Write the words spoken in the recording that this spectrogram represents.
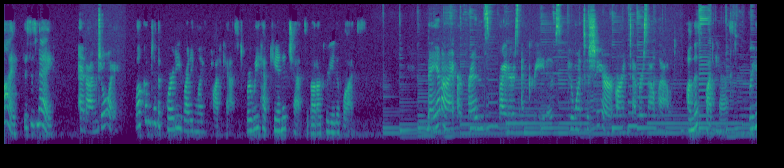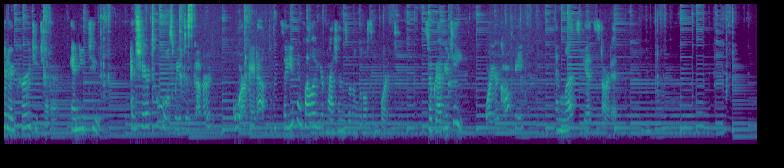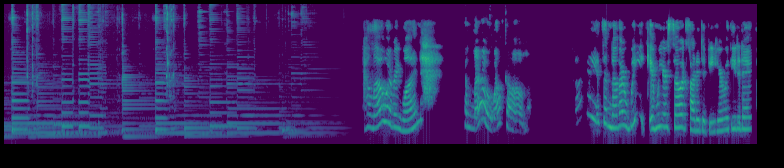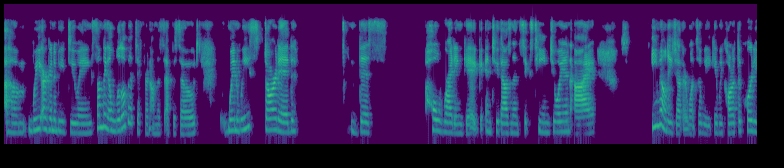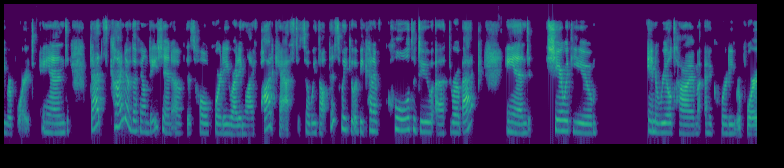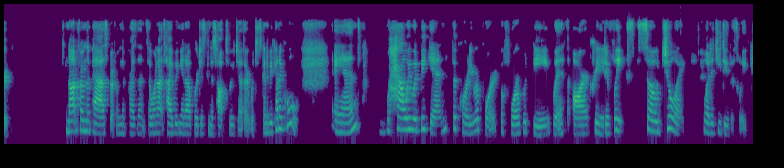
Hi, this is May. And I'm Joy. Welcome to the QWERTY Writing Life podcast, where we have candid chats about our creative lives. May and I are friends, writers, and creatives who want to share our endeavors out loud. On this podcast, we're here to encourage each other, and you too, and share tools we've discovered or made up. So you can follow your passions with a little support. So grab your tea or your coffee and let's get started. Everyone. Hello, welcome. Hi, it's another week, and we are so excited to be here with you today. Um, we are going to be doing something a little bit different on this episode. When we started this whole writing gig in 2016, Joy and I emailed each other once a week and we called it the QWERTY Report. And that's kind of the foundation of this whole QWERTY Writing Life podcast. So we thought this week it would be kind of cool to do a throwback and share with you in real time a QWERTY report. Not from the past, but from the present. So we're not typing it up. We're just going to talk to each other, which is going to be kind of cool. And how we would begin the QWERTY report before would be with our creative weeks. So, Joy, what did you do this week?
